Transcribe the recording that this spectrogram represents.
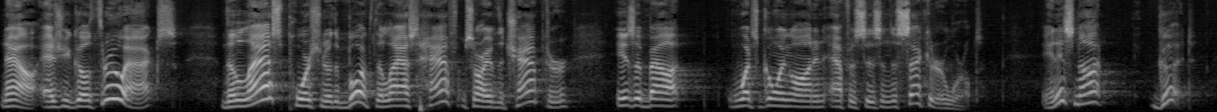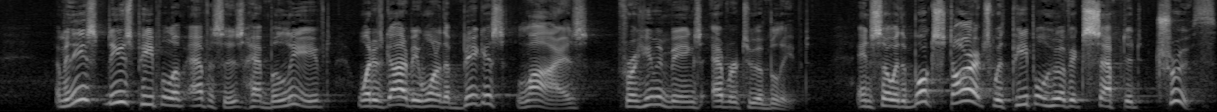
Now, as you go through Acts, the last portion of the book, the last half, I'm sorry, of the chapter, is about what's going on in Ephesus in the secular world. And it's not good. I mean, these, these people of Ephesus have believed what has got to be one of the biggest lies for human beings ever to have believed. And so the book starts with people who have accepted truth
